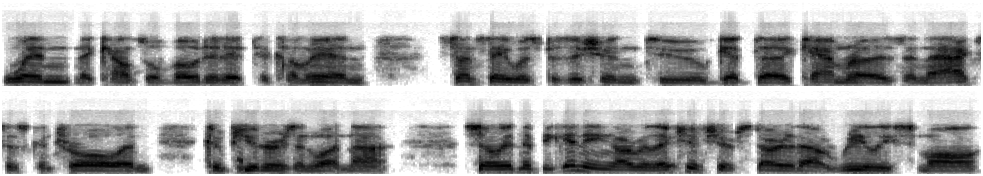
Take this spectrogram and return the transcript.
when the council voted it to come in, Sunstate was positioned to get the cameras and the access control and computers and whatnot. So in the beginning, our relationship started out really small.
